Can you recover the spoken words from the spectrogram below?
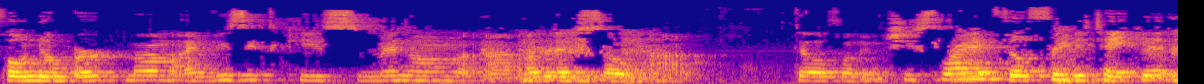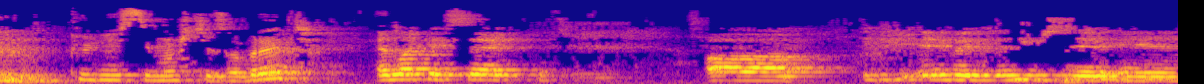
phone number. Mám aj vizitky s menom a adresou a telefónnym číslom. Right, feel free to take it. Kľudne si môžete zobrať. And like I said, uh, if anybody's interested in,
